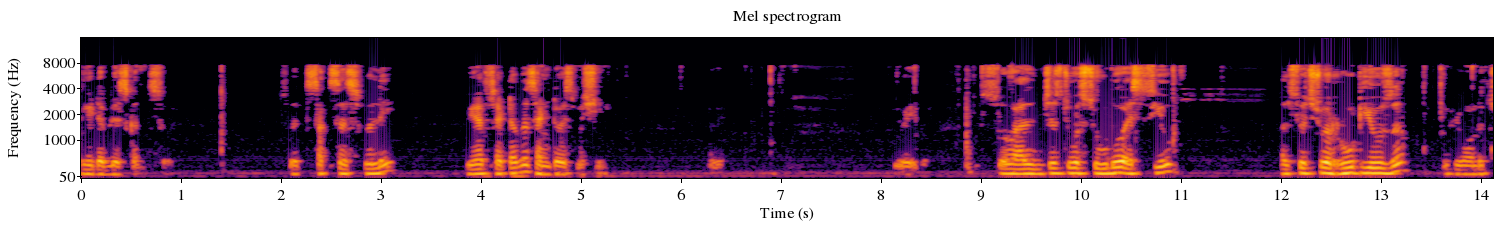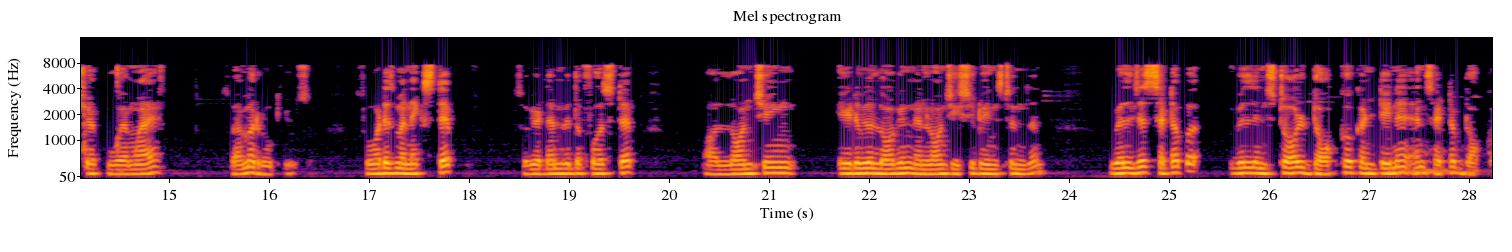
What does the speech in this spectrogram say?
AWS console. So it's successfully we have set up a CentOS machine. There you go. So I'll just do a sudo su. I'll switch to a root user if you want to check who am I. So I'm a root user. So what is my next step? So we are done with the first step. Uh, launching AWS login and launch EC2 instance. Then we'll just set up a we'll install Docker container and set up Docker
